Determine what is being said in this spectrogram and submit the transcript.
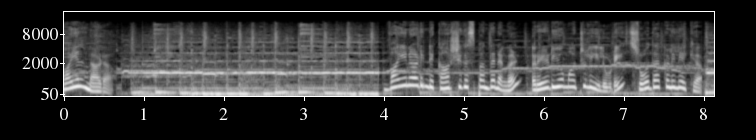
വയൽനാട്. വയനാടിന്റെ കാർഷിക സ്പന്ദനങ്ങൾ റേഡിയോ മാറ്റുലിയിലൂടെ ശ്രോതാക്കളിലേക്ക്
